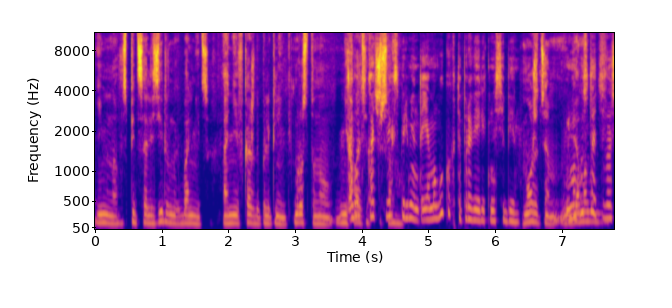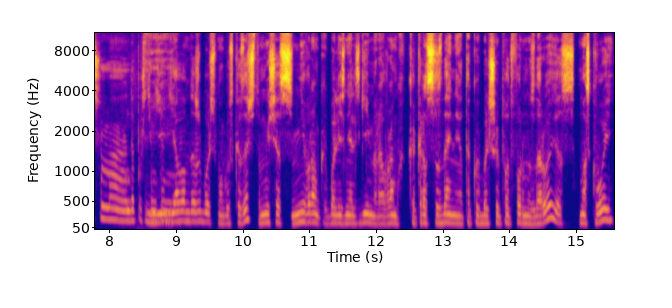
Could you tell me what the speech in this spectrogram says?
именно в специализированных больницах, а не в каждой поликлинике. Просто ну, не а хватит. Вот в качестве персонала. эксперимента я могу как-то проверить на себе? Можете. Могу я могу стать вашим, э, допустим, я, я вам даже больше могу сказать, что мы сейчас не в рамках болезни Альцгеймера, а в рамках как раз создания такой большой платформы здоровья с Москвой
